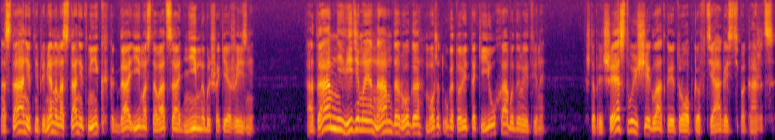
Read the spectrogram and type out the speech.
Настанет, непременно настанет миг, когда им оставаться одним на большаке жизни. А там невидимая нам дорога может уготовить такие ухабы рытвины, что предшествующая гладкая тропка в тягость покажется.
